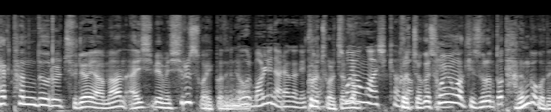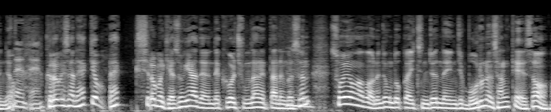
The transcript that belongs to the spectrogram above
핵 탄두를 줄여야만 ICBM에 실을 수가 있거든요. 뭐 멀리 날아가겠죠. 그렇죠, 그렇죠. 소형화 시켜서. 그렇죠. 그 소형화 기술은 또 다른 거거든요. 네네. 그러기 위해서는 핵, 개- 핵 실험을 계속해야 되는데 그걸 중단했다는 음. 것은 소형화가 어느 정도까지 진전되는지 모르는 상태에서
